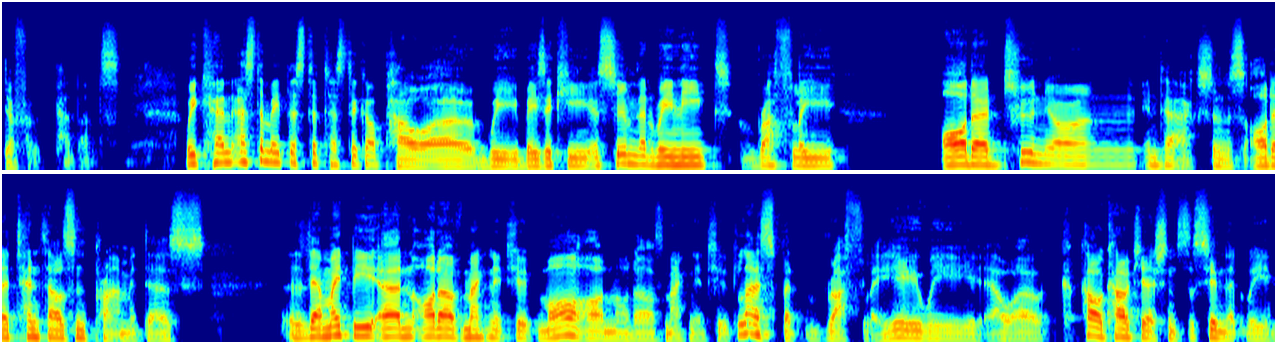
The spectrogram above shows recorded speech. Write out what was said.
different patterns we can estimate the statistical power. We basically assume that we need roughly order two neuron interactions, order 10,000 parameters. There might be an order of magnitude more or an order of magnitude less, but roughly we our power calculations assume that we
